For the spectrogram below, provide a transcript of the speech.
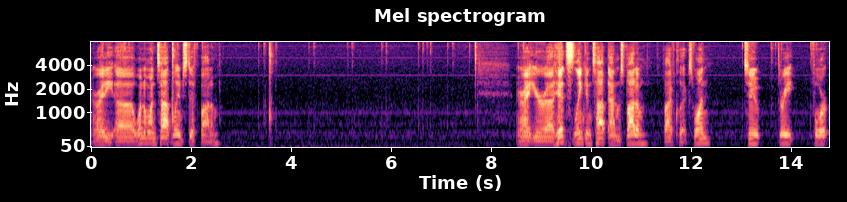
Alrighty. Uh, one to one top. William Stiff bottom. All right, your uh, hits: Lincoln top, Adams bottom. Five clicks. One, two, three, four,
